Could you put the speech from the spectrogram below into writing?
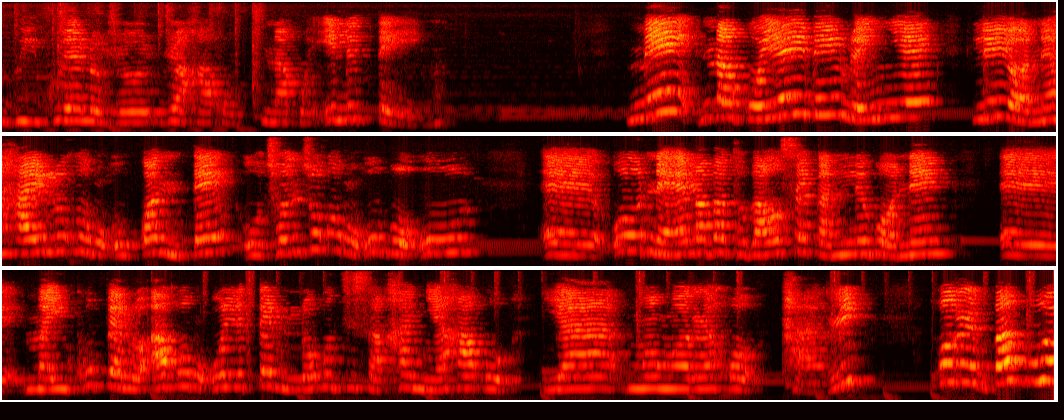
boikuelo jwa gago nako e le teng. Mme nako ye e beilweng ye le yone ga e le gore o kwa nte o tshwanetse gore o bo o um o neela batho ba o sekang le bone um maikopelo a gore o letelele go tsisa kgang ya gago ya ngongorego thari gore ba bua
